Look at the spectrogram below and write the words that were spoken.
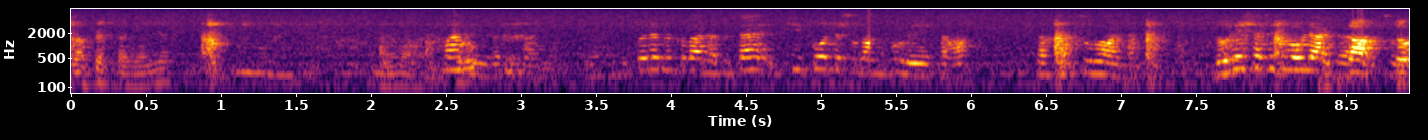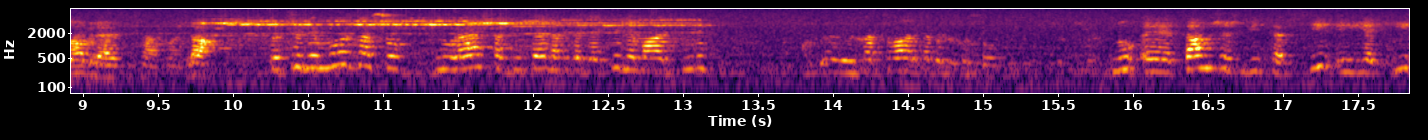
Запитання є? У запитання. Вікторія Миколаївна, це ті точки, що у нас були, так, на харчування. До них ще відмовляють Так, домовляють. заклади. Так. То чи не можна, щоб ну, решта дітей, наприклад, які не мають пільг, е, харчувалися безкоштовно? Ну е, там же ж дивіться, всі, е, які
